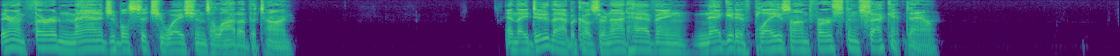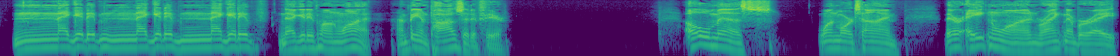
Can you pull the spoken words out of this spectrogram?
They're in third and manageable situations a lot of the time. And they do that because they're not having negative plays on first and second down. Negative, negative, negative. Negative on what? I'm being positive here. Ole Miss, one more time. They're eight and one, ranked number eight.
